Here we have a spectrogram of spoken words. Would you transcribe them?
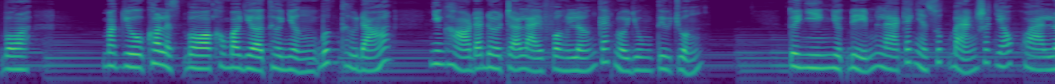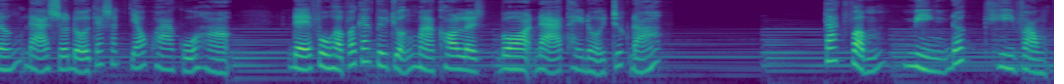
Board. Mặc dù College Board không bao giờ thừa nhận bức thư đó, nhưng họ đã đưa trở lại phần lớn các nội dung tiêu chuẩn. Tuy nhiên, nhược điểm là các nhà xuất bản sách giáo khoa lớn đã sửa đổi các sách giáo khoa của họ để phù hợp với các tiêu chuẩn mà College Board đã thay đổi trước đó. Tác phẩm Miền đất hy vọng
